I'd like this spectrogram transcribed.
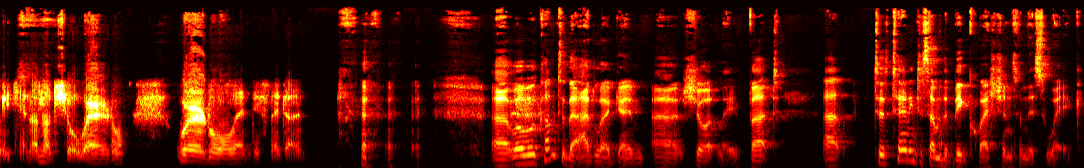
weekend. I'm not sure where it'll where it'll all end if they don't. uh, well, we'll come to the Adelaide game uh, shortly, but uh, to turning to some of the big questions from this week,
